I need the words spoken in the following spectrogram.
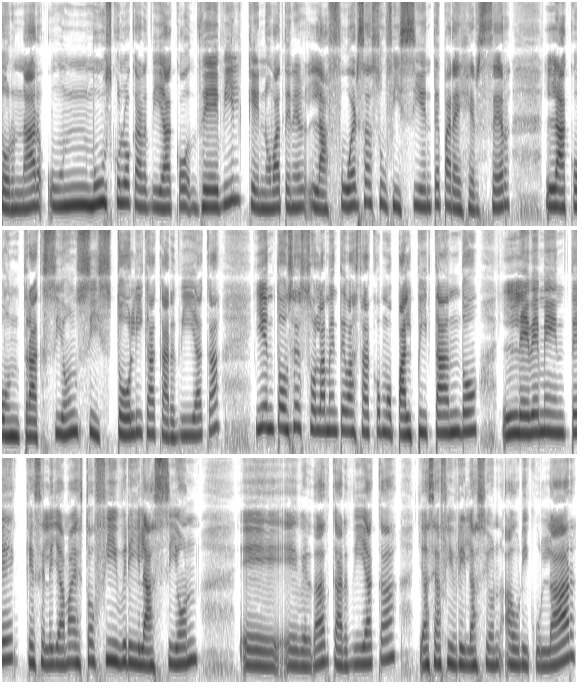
tornar un músculo cardíaco débil que no va a tener la fuerza suficiente para ejercer la contracción sistólica cardíaca y entonces solamente va a estar como palpitando levemente, que se le llama esto fibrilación, eh, eh, ¿verdad? Cardíaca, ya sea fibrilación auricular.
